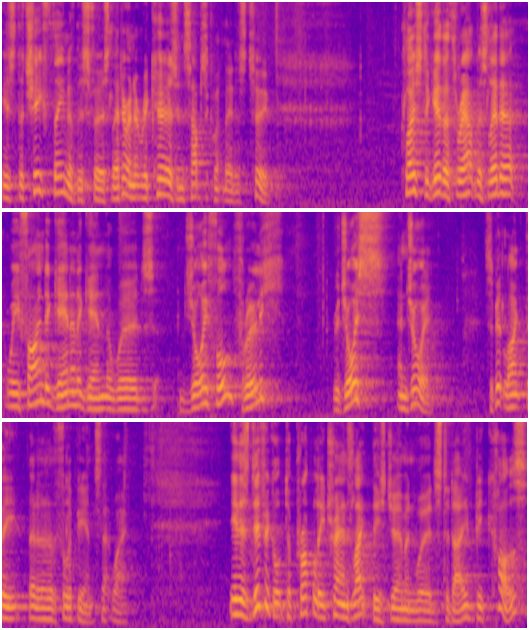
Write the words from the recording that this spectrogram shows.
is the chief theme of this first letter, and it recurs in subsequent letters too. Close together throughout this letter, we find again and again the words joyful, fröhlich, rejoice, and joy. It's a bit like the letter to the Philippians that way. It is difficult to properly translate these German words today because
